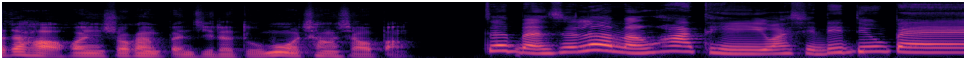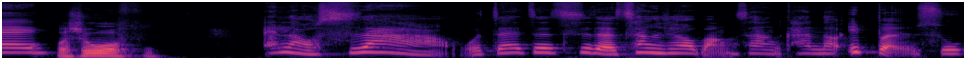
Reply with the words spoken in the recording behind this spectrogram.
大家好，欢迎收看本集的读墨畅销榜。这本是热门话题，我是里丢呗，我是沃夫。哎，老师啊，我在这次的畅销榜上看到一本书，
